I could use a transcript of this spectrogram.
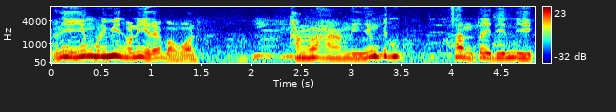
อันนี้ยังบ่ได้มีเท่านี้เลยบ่าวพร ข้างล่างนี่ยังเป็นชั้นใต้ดินอีก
